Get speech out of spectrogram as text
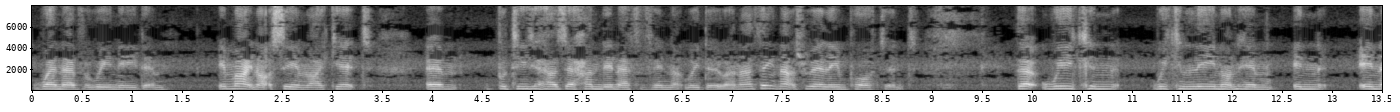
whenever we need him. It might not seem like it um, but he has a hand in everything that we do, and I think that's really important. That we can we can lean on him in in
